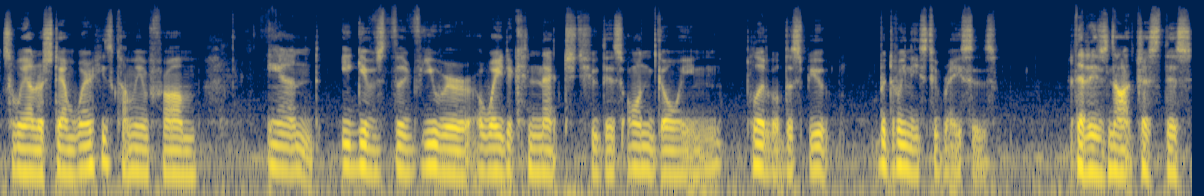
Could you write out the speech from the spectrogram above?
so we understand where he's coming from, and it gives the viewer a way to connect to this ongoing political dispute between these two races. That is not just this.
